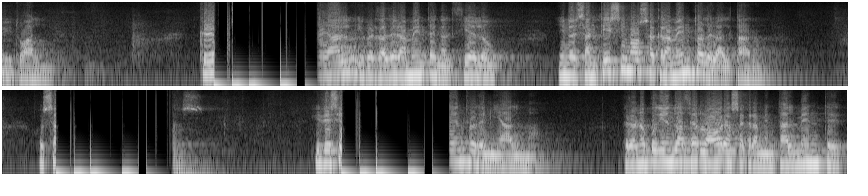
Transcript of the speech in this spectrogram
espiritual. Creo real y verdaderamente en el cielo y en el santísimo sacramento del altar. Os y deseo dentro de mi alma, pero no pudiendo hacerlo ahora sacramentalmente,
